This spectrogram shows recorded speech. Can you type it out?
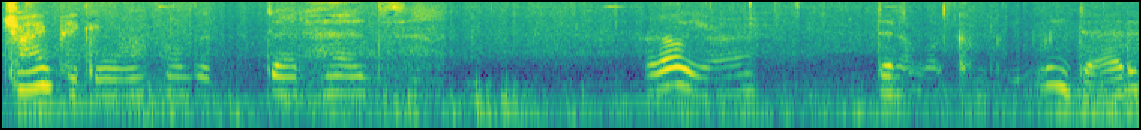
Tried picking off all the dead heads earlier. Didn't look completely dead.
